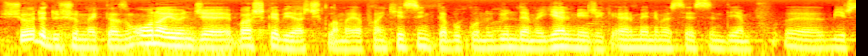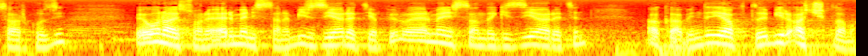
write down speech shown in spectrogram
şöyle düşünmek lazım. 10 ay önce başka bir açıklama yapan kesinlikle bu konu gündeme gelmeyecek Ermeni meselesini diyen e, bir Sarkozy ve 10 ay sonra Ermenistan'a bir ziyaret yapıyor. O Ermenistan'daki ziyaretin akabinde yaptığı bir açıklama.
